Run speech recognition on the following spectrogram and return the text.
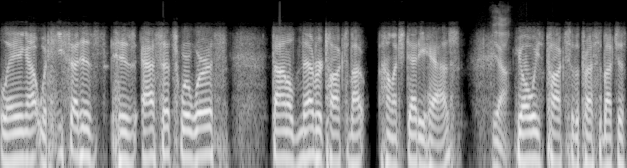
laying out what he said his his assets were worth. Donald never talks about how much debt he has. Yeah. He always talks to the press about just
